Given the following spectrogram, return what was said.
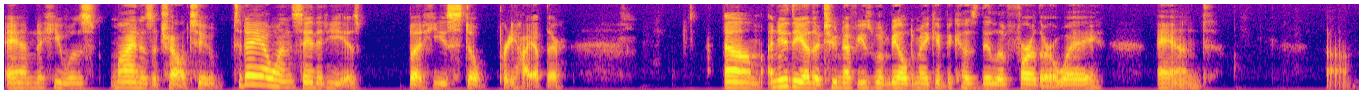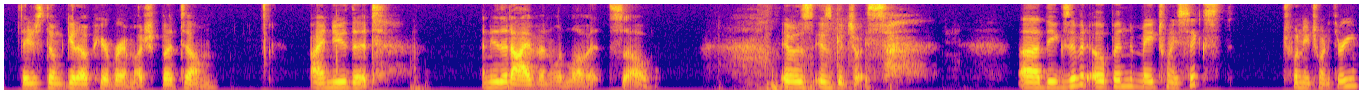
and he was mine as a child too. Today, I wouldn't say that he is, but he's still pretty high up there. Um, I knew the other two nephews wouldn't be able to make it because they live farther away, and um, they just don't get up here very much. But um, I knew that I knew that Ivan would love it, so it was it was a good choice. Uh, the exhibit opened May twenty sixth, twenty twenty three.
